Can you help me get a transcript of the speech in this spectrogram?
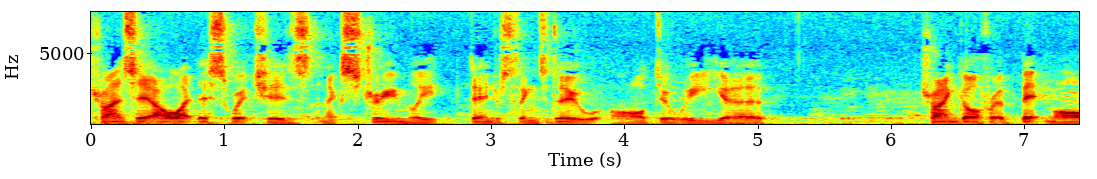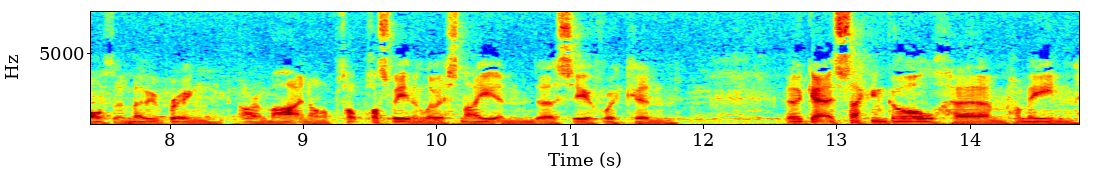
try and see it out like this which is an extremely dangerous thing to do or do we uh, try and go for it a bit more and maybe bring Aaron Martin on top possibly even Lewis Knight and see if we can uh, get a second goal. Um, I mean,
